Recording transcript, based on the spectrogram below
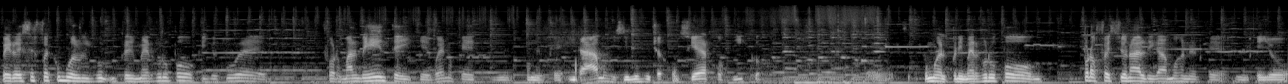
pero ese fue como el primer grupo que yo tuve formalmente y que, bueno, que, con el que giramos, hicimos muchos conciertos, discos. Eh, como el primer grupo profesional, digamos, en el que, en el que yo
